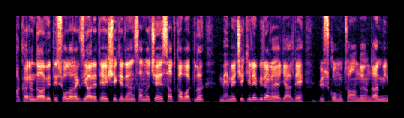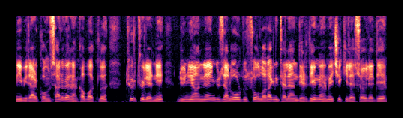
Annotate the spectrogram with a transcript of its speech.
Akar'ın davetlisi olarak ziyarete eşlik eden sanatçı Esat Kabaklı, Mehmetçik ile bir araya geldi. Üst komutanlığında mini birer konser veren Kabaklı, türkülerini dünyanın en güzel ordusu olarak nitelendirdiği Mehmetçik ile söyledi.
